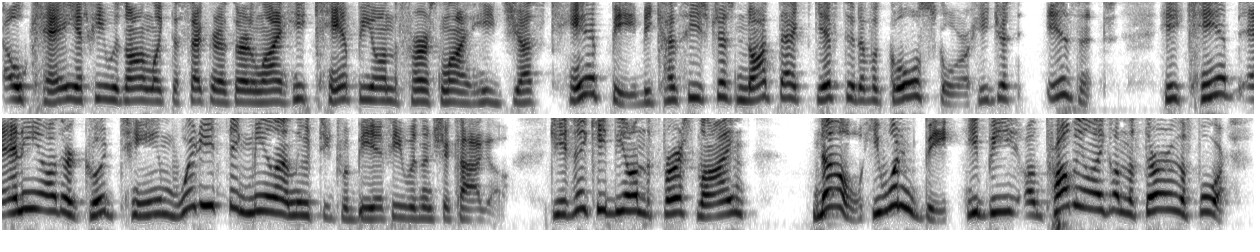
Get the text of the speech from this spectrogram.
okay if he was on like the second or third line. He can't be on the first line. He just can't be because he's just not that gifted of a goal scorer. He just isn't. He can't. Any other good team, where do you think Milan Lucic would be if he was in Chicago? Do you think he'd be on the first line? No, he wouldn't be. He'd be uh, probably like on the third or the fourth.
